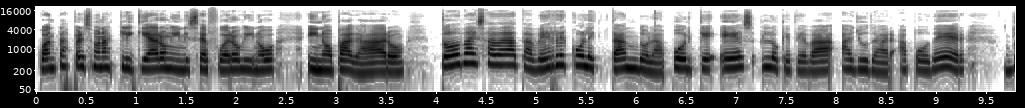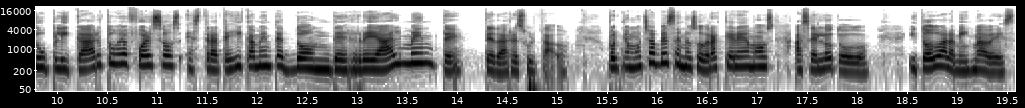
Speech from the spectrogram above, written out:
cuántas personas cliquearon y se fueron y no, y no pagaron. Toda esa data, ve recolectándola porque es lo que te va a ayudar a poder duplicar tus esfuerzos estratégicamente donde realmente te da resultados. Porque muchas veces nosotras queremos hacerlo todo y todo a la misma vez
